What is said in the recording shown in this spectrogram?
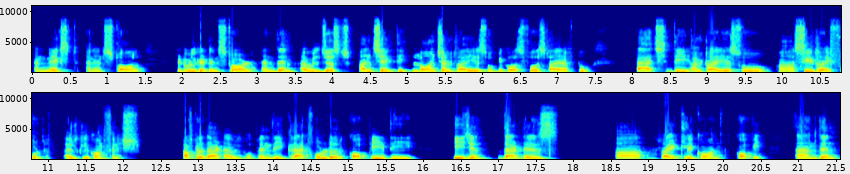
and next and install it will get installed and then I will just uncheck the launch Ultra ISO because first I have to patch the Ultra ISO uh, C drive folder. I will click on finish. After that, I will open the crack folder, copy the keygen that is uh, right click on copy and then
